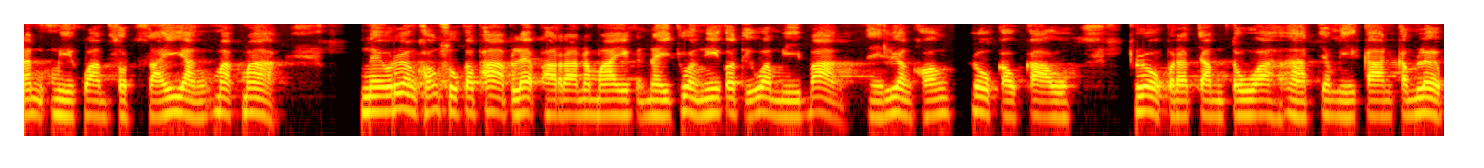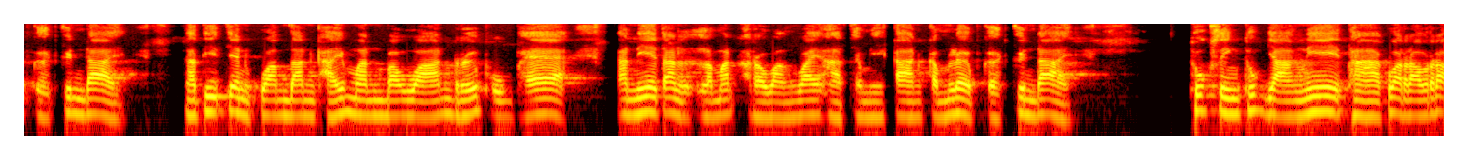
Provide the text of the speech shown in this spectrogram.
นั้นมีความสดใสอย่างมาก ๆ ในเรื่องของสุขภาพและพารานามัยในช่วงนี้ก็ถือว่ามีบ้าง ในเรื่องของโรคเก่าๆโรคประจำตัวอาจจะมีการกำเริบเกิดขึ้นได้อาทิเช่นความดันไขมันเบาหวานหรือภูมิแพ้ อันนี้ท่านระมัดระวังไว้อาจจะมีการกำเริบเกิดขึ้นได้ ทุกสิ่งทุกอย่างนี้ถ้าหากว่าเราระ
